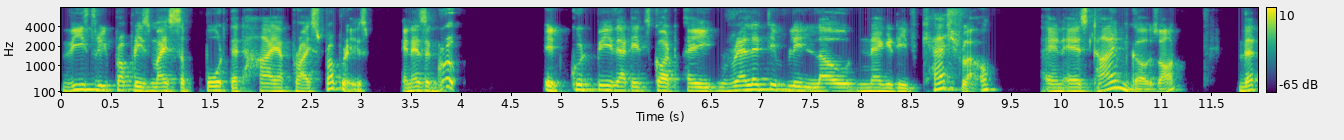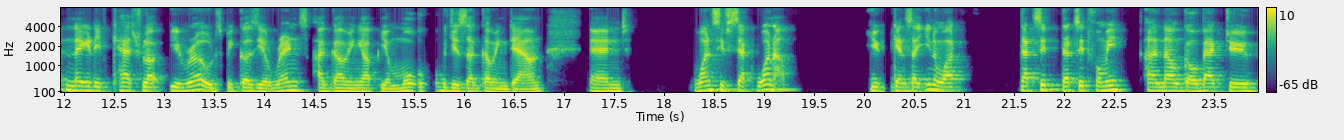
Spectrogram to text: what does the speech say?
these three properties might support that higher priced properties. And as a group, it could be that it's got a relatively low negative cash flow. And as time goes on, that negative cash flow erodes because your rents are going up, your mortgages are going down. And once you've set one up, you can say, you know what, that's it, that's it for me. I'll now go back to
